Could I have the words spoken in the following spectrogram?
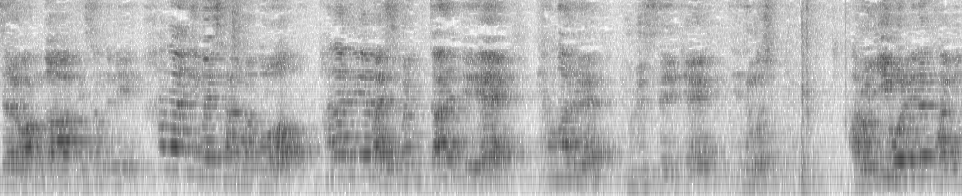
이스라엘 왕과 백성들이 하나님을 사랑하고 하나님의 말씀을 따를 때에 평화를 누릴 수 있게 되는 것입니다. 바로 이 원리를 다윗,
